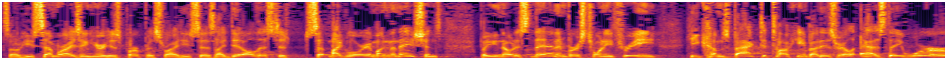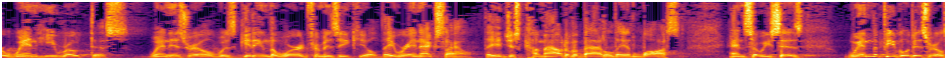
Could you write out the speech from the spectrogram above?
So he's summarizing here his purpose, right? He says, I did all this to set my glory among the nations. But you notice then in verse 23, he comes back to talking about Israel as they were when he wrote this. When Israel was getting the word from Ezekiel. They were in exile. They had just come out of a battle. They had lost. And so he says, when the people of Israel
